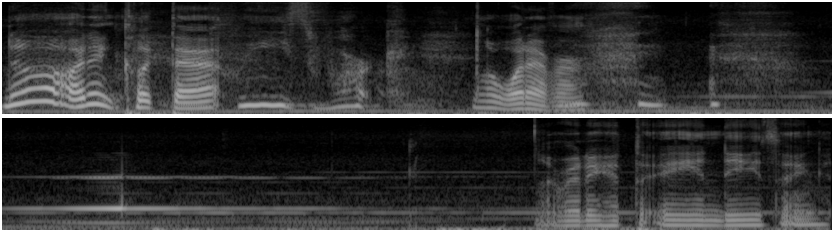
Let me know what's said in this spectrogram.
no, I didn't click that. Please work. Oh, whatever. I already hit the A and D thing.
